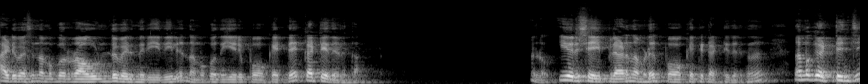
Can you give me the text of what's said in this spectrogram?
അടിവശം നമുക്ക് റൗണ്ട് വരുന്ന രീതിയിൽ നമുക്കൊന്ന് ഈ ഒരു പോക്കറ്റ് കട്ട് ചെയ്തെടുക്കാം. കണ്ടോ? ഈ ഒരു ഷേപ്പിലാണ് നമ്മൾ പോക്കറ്റ് കട്ട് ചെയ്തെടുക്കുന്നത്. നമുക്ക് എട്ടിഞ്ച്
